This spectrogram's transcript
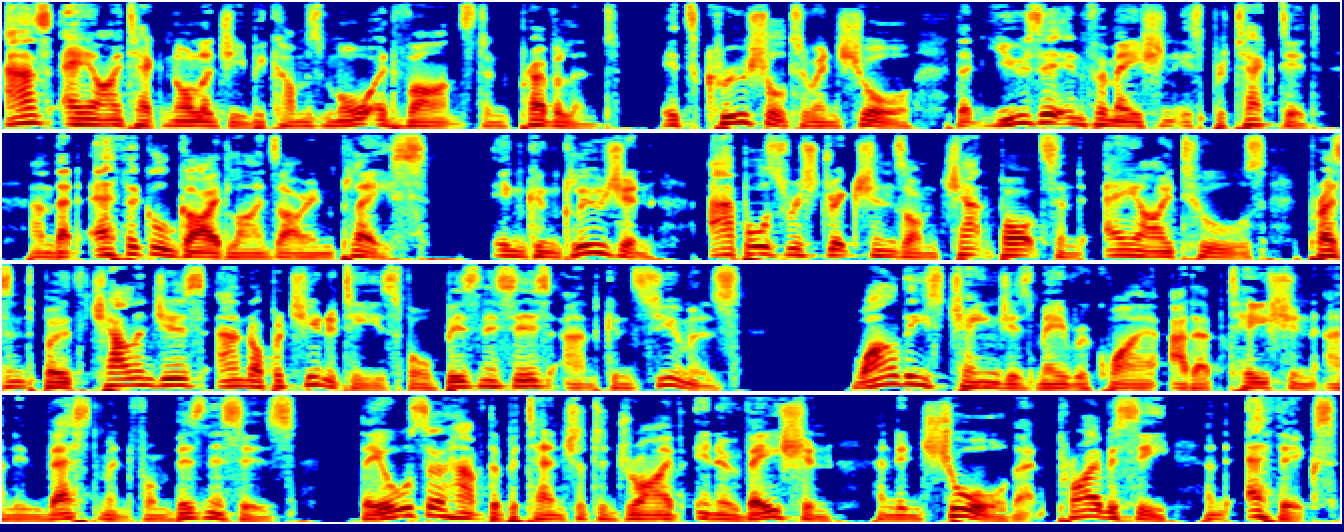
As AI technology becomes more advanced and prevalent, it's crucial to ensure that user information is protected and that ethical guidelines are in place. In conclusion, Apple's restrictions on chatbots and AI tools present both challenges and opportunities for businesses and consumers. While these changes may require adaptation and investment from businesses, they also have the potential to drive innovation and ensure that privacy and ethics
